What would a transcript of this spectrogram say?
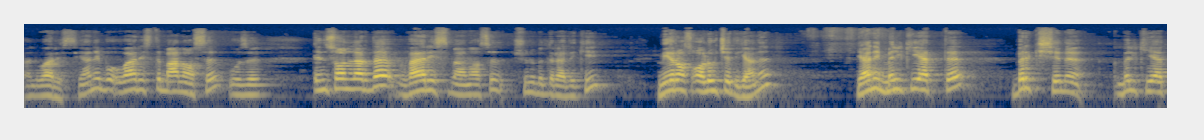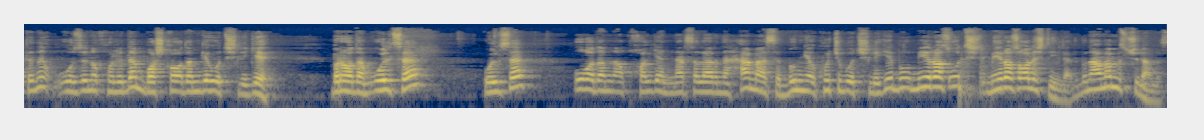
al varis ya'ni bu varisni ma'nosi o'zi insonlarda varis ma'nosi shuni bildiradiki meros oluvchi degani ya'ni milkiyatni bir kishini milkiyatini o'zini qo'lidan boshqa odamga o'tishligi. Bir odam o'lsa o'lsa u odamdan qolgan narsalarni hammasi bunga ko'chib o'tishligi bu meros o'tish meros olish deyiladi. Buni hammamiz tushunamiz.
